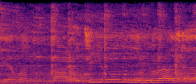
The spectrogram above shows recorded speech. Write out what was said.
देवा काळजी रे माझ्या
